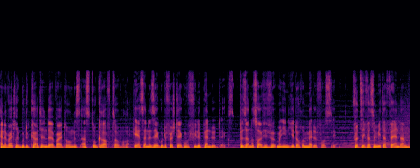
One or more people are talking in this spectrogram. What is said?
Eine weitere gute Karte in der Erweiterung ist Astrograph Zauberer. Er ist eine sehr gute Verstärkung für viele Pendeldecks. Besonders häufig wird man ihn jedoch im Metal Force sehen. Wird sich was im Meta verändern?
